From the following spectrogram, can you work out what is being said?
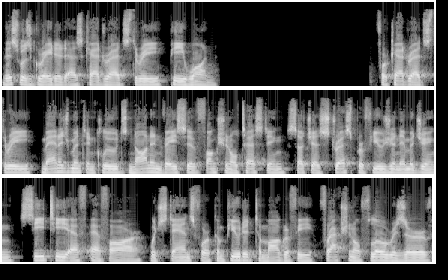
This was graded as CADRADS 3 P1. For CADRADS 3, management includes non-invasive functional testing such as stress perfusion imaging, CTFFR, which stands for computed tomography, fractional flow reserve,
